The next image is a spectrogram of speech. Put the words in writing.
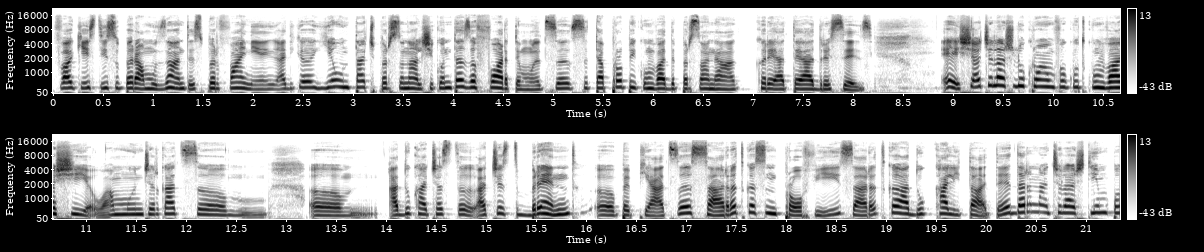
fac chestii super amuzante, super faine, adică e un touch personal și contează foarte mult să, să te apropii cumva de persoana căreia te adresezi. E, și același lucru am făcut cumva și eu. Am încercat să uh, aduc această, acest brand uh, pe piață, să arăt că sunt profi, să arăt că aduc calitate, dar în același timp uh,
